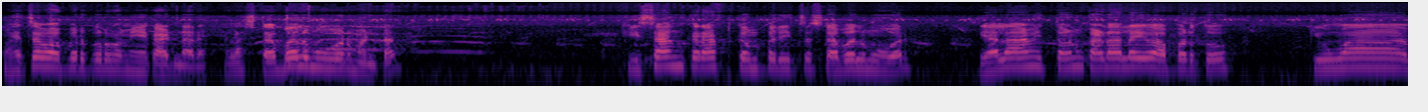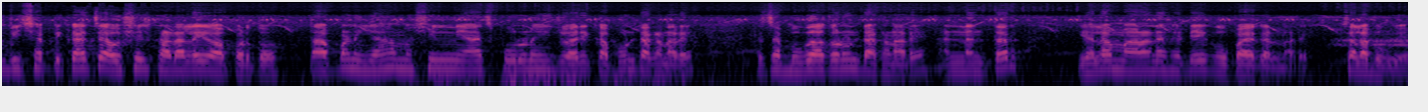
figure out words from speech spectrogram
ह्याचा वापर करून आम्ही हे काढणार आहे. ह्याला स्टबल मूवर म्हणतात. किसान क्राफ्ट कंपनीचं स्टबल मूवर. याला आम्ही तण काढायलाही वापरतो. किंवा विषा पिकाचे अवशेष काढायलाही वापरतो. तर आपण ह्या मशीनने आज पूर्ण ही ज्वारी कापून टाकणार आहे. त्याचा बुगा करून टाकणार आहे आणि नंतर याला मारण्यासाठी एक उपाय करणार आहे. चला बघूया.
